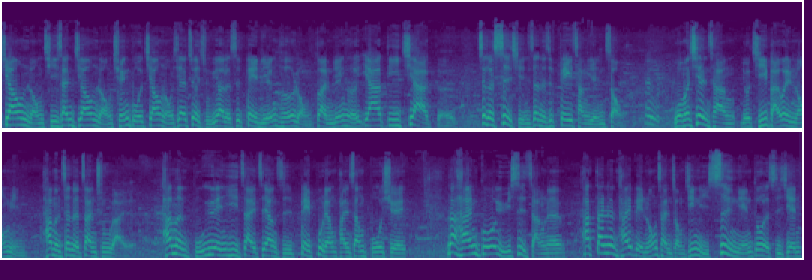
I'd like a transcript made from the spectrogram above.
胶农岐山交农全国交农，现在最主要的是被联合垄断、联合压低价格，这个事情真的是非常严重。嗯，我们现场有几百位农民，他们真的站出来了，他们不愿意再这样子被不良盘商剥削。那韩国瑜市长呢，他担任台北农产总经理四年多的时间，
